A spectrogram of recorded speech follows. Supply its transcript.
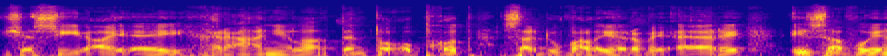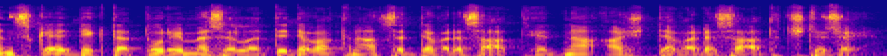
že CIA chránila tento obchod za Duvalierovy éry i za vojenské diktatury mezi lety 1991 až 1994.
